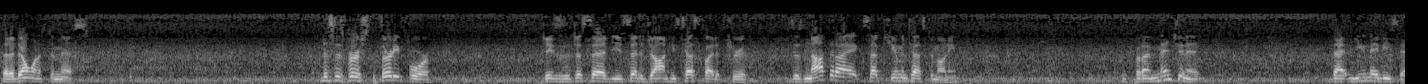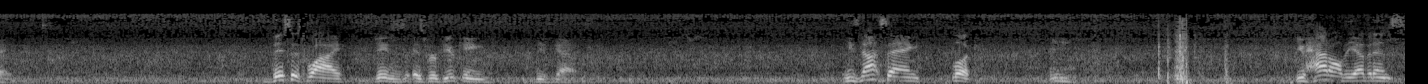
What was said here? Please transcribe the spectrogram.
that I don't want us to miss. This is verse 34. Jesus has just said, You said to John, he's testified of truth. He says, Not that I accept human testimony, but I mention it that you may be saved. This is why Jesus is rebuking these guys. He's not saying, look, you had all the evidence,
